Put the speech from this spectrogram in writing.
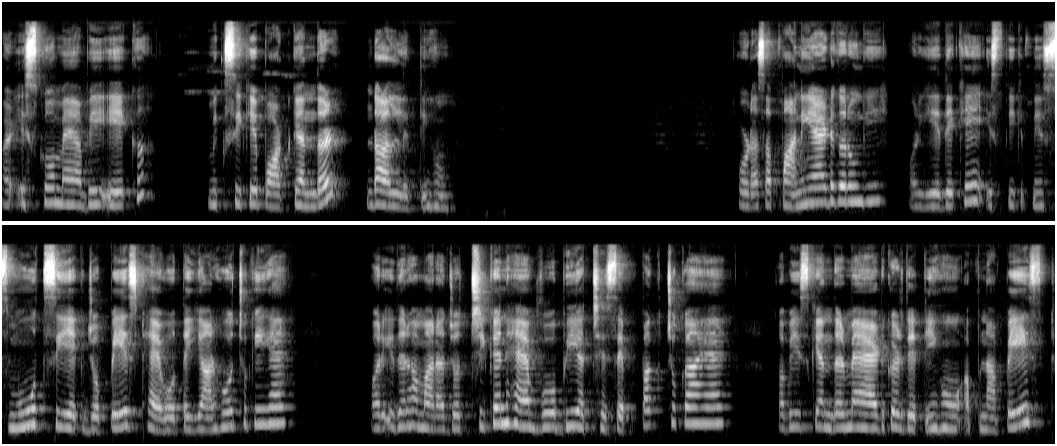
और इसको मैं अभी एक मिक्सी के पॉट के अंदर डाल लेती हूँ। थोड़ा सा पानी ऐड करूँगी और ये देखें इसकी कितनी स्मूथ सी एक जो पेस्ट है वो तैयार हो चुकी है। और इधर हमारा जो चिकन है वो भी अच्छे से पक चुका है। तो अभी इसके अंदर मैं ऐड कर देती हूँ अपना पेस्ट।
